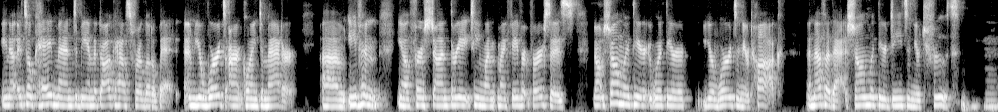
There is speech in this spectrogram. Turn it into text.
You know, it's okay, men, to be in the doghouse for a little bit, and your words aren't going to matter. Um, even you know first john 3 18 one my favorite verses don't show them with your with your your words and your talk enough of that show them with your deeds and your truth mm-hmm.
